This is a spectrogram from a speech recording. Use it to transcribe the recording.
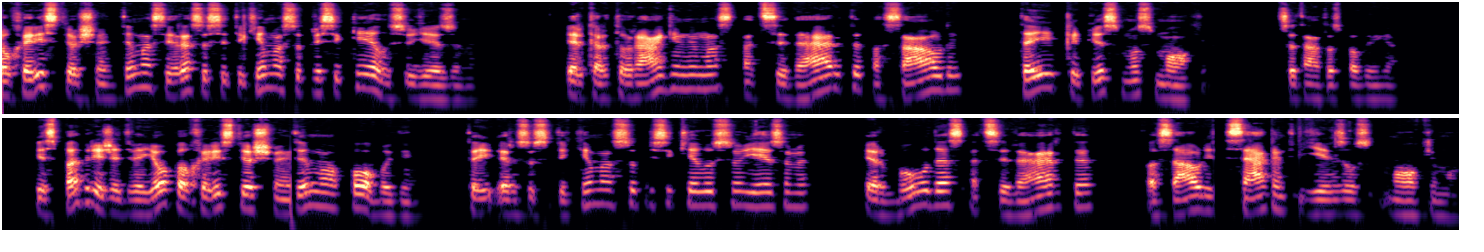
Eucharistijos šventimas yra susitikimas su prisikėlusiu Jėzumi ir kartu raginimas atsiverti pasauliui taip, kaip jis mus mokė. Citatos pabaiga. Jis pabrėžė dviejopą Eucharistijos šventimo pobūdį. Tai ir susitikimas su prisikėlusiu Jėzumi ir būdas atsiverti pasaulį sekant Jėzaus mokymu.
